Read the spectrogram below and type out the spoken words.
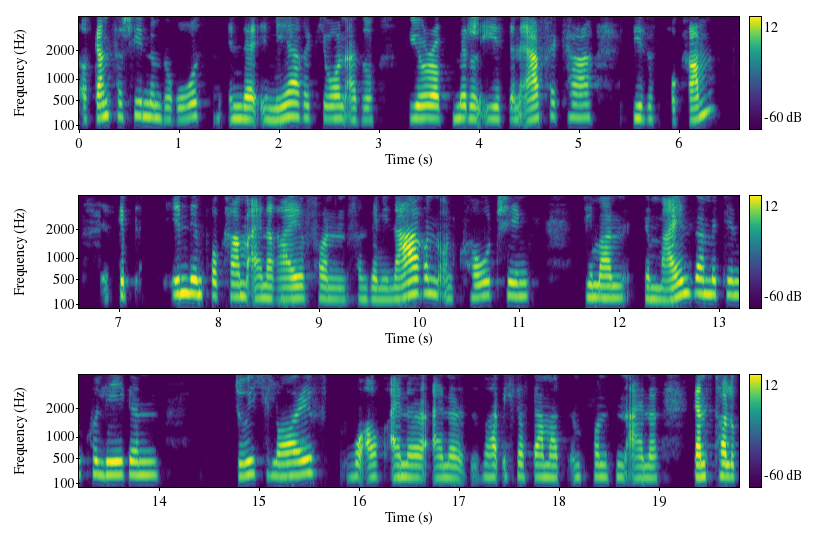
aus ganz verschiedenen Büros in der EMEA-Region, also Europe, Middle East and Africa, dieses Programm. Es gibt in dem Programm eine Reihe von, von Seminaren und Coachings, die man gemeinsam mit den Kollegen durchläuft, wo auch eine, eine, so habe ich das damals empfunden, eine ganz tolle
